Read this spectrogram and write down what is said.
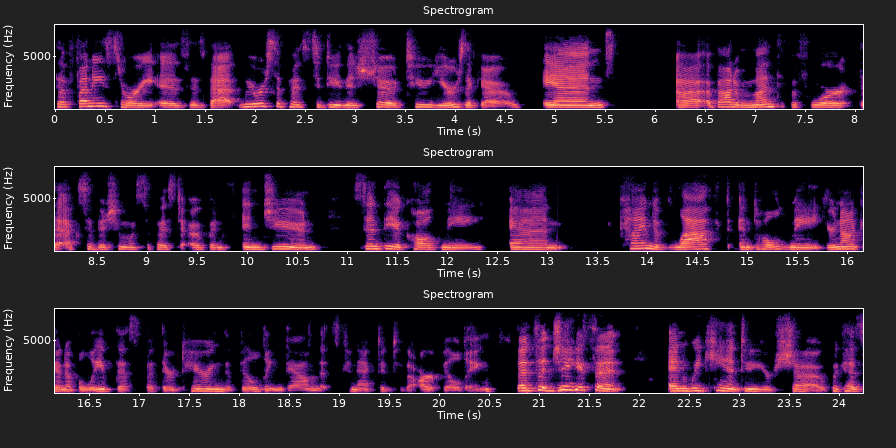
the funny story is is that we were supposed to do this show two years ago, and uh, about a month before the exhibition was supposed to open in June, Cynthia called me and kind of laughed and told me, You're not going to believe this, but they're tearing the building down that's connected to the art building that's adjacent and we can't do your show because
